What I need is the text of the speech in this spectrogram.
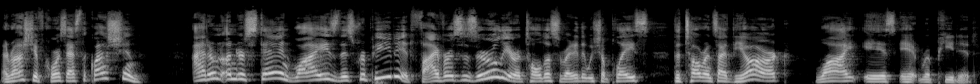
And Rashi, of course, asked the question. I don't understand. Why is this repeated? Five verses earlier, it told us already that we shall place the Torah inside the ark. Why is it repeated?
